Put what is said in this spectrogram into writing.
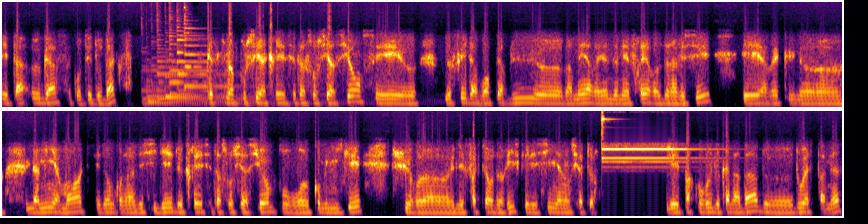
est à Eugas, à côté de Dax. Qu'est-ce qui m'a poussé à créer cette association? C'est euh, le fait d'avoir perdu euh, ma mère et un de mes frères de l'AVC et avec une, euh, une amie à moi. Et donc, on a décidé de créer cette association pour euh, communiquer sur euh, les facteurs de risque et les signes annonciateurs. J'ai parcouru le Canada de- d'ouest en est,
